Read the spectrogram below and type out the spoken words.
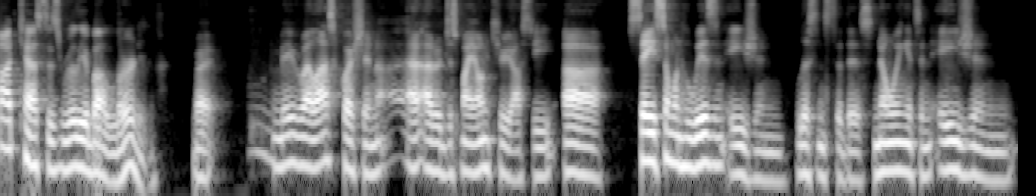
podcast is really about learning Right. Maybe my last question, out of just my own curiosity, uh, say someone who is an Asian listens to this, knowing it's an Asian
